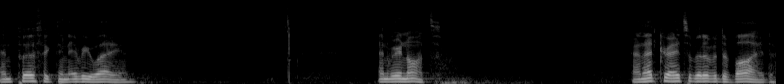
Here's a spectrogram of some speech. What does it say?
and perfect in every way. And we're not. And that creates a bit of a divide.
